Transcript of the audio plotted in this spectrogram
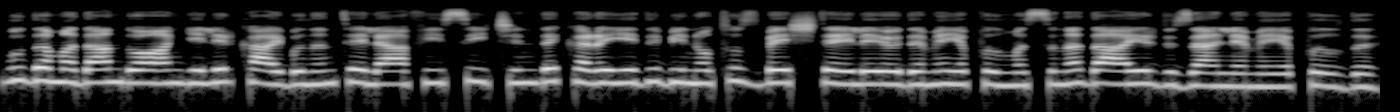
budamadan doğan gelir kaybının telafisi için de kara 7035 TL ödeme yapılmasına dair düzenleme yapıldı.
